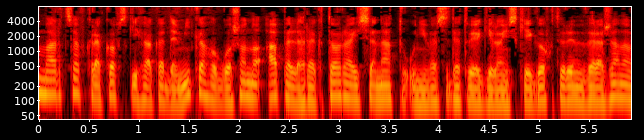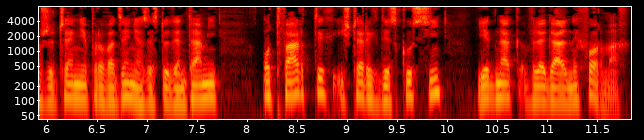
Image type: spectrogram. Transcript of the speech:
marca w krakowskich akademikach ogłoszono apel rektora i senatu Uniwersytetu Jagiellońskiego, w którym wyrażano życzenie prowadzenia ze studentami otwartych i szczerych dyskusji, jednak w legalnych formach.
